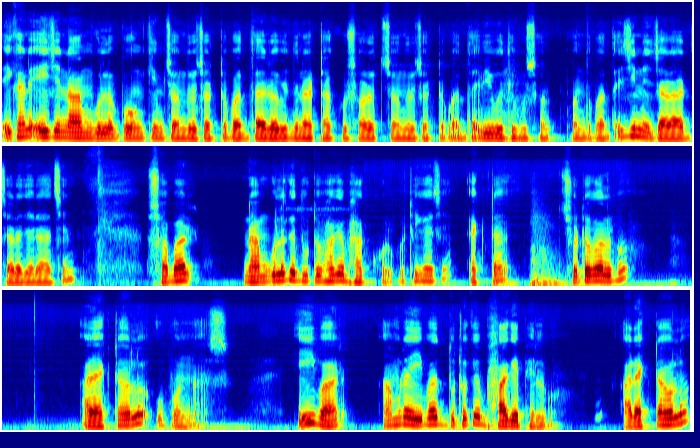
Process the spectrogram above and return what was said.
এখানে এই যে নামগুলো বঙ্কিমচন্দ্র চট্টোপাধ্যায়, রবীন্দ্রনাথ ঠাকুর শরৎচন্দ্র চট্টোপাধ্যায়, বিভূতিভূষণ বন্দ্যোপাধ্যায় যিনি যারা যারা যারা আছেন, সবার নামগুলোকে দুটো ভাগে ভাগ করব, ঠিক আছে? একটা ছোট গল্প আর একটা হলো উপন্যাস। এইবার আমরা এইবার দুটোকে ভাগে ফেলব। আর একটা হলো,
